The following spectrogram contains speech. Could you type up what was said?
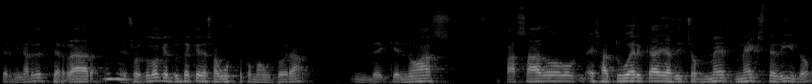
terminar de cerrar, sobre todo que tú te quedes a gusto como autora, de que no has pasado esa tuerca y has dicho, me, me he excedido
